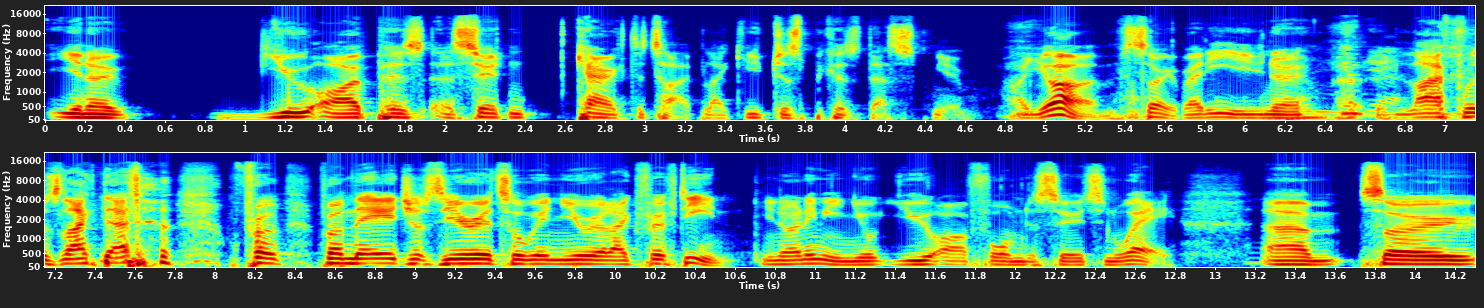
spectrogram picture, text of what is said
you know, you are a pers- a certain character type, like you just because that's you know how you are. I'm sorry, buddy. You know, life was like that from from the age of zero till when you were like 15. You know what I mean? You you are formed a certain way. Um, so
